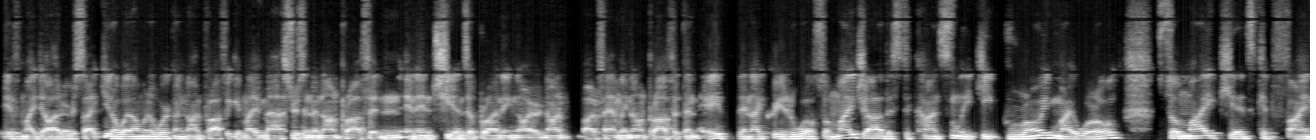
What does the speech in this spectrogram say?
if my daughter's like, you know what, I'm going to work on nonprofit, get my master's in a nonprofit, and, and then she ends up running our non our family nonprofit, then hey, then I created a world. So my job is to constantly keep growing my world so my kids could find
